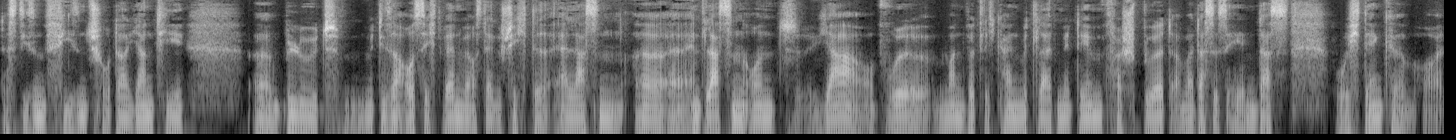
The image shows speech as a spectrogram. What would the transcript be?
das diesem fiesen Chota Yanti äh, blüht. Mit dieser Aussicht werden wir aus der Geschichte erlassen, äh, entlassen und ja, obwohl man wirklich kein Mitleid mit dem verspürt, aber das ist eben das, wo ich denke, boah,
